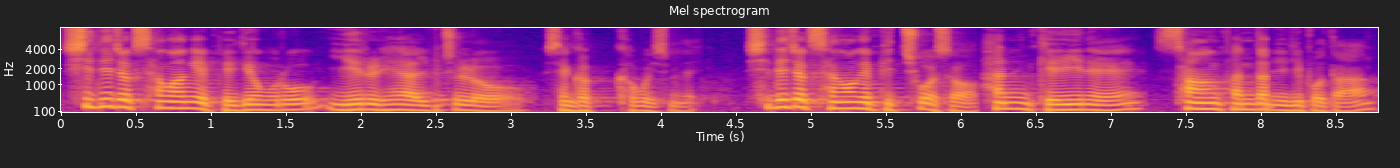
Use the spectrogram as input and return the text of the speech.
시대적 상황의 배경으로 이해를 해야 할 줄로 생각하고 있습니다. 시대적 상황에 비추어서 한 개인의 상황 판단 얘기보다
